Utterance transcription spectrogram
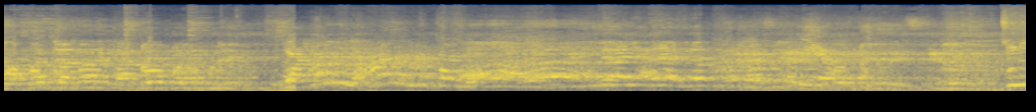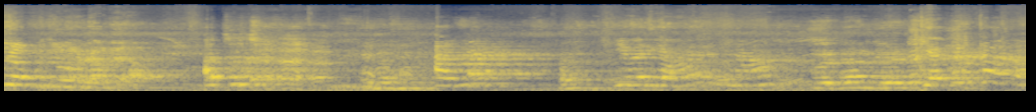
அப்ப சொன்னா கண்ட்ரோல் பண்ண முடியும் யாரு யாரு துணியா அண்ணா, இவர் எதற்காக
